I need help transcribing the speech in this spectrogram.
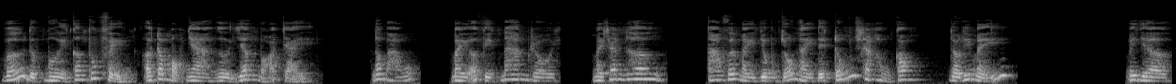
vớ được 10 cân thuốc phiện ở trong một nhà người dân bỏ chạy. Nó bảo, mày ở Việt Nam rồi, mày ranh hơn, tao với mày dùng chỗ này để trốn sang Hồng Kông, rồi đi Mỹ. Bây giờ,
